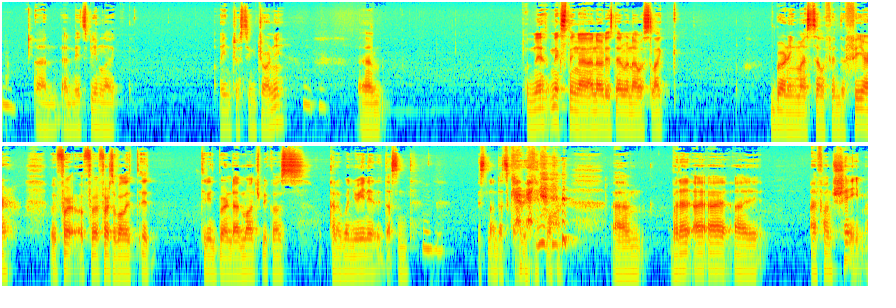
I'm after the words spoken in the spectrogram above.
mm. and and it's been like an interesting journey. Mm-hmm. Um, but ne- next thing I, I noticed then when I was like burning myself in the fear, fir- fir- first of all it, it didn't burn that much because kind of when you're in it it doesn't mm-hmm. it's not that scary anymore. um, but I, I, I, I, found shame.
